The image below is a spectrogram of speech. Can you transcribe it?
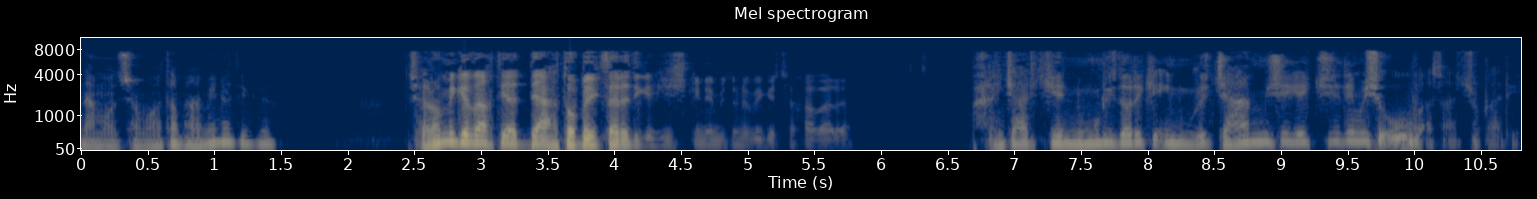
نماز جماعت هم همینه دیگه. چرا میگه وقتی از ده تا بگذره دیگه هیچکی نمی‌تونه بگه چه خبره؟ برای اینکه یه نوری داره که این نور جمع میشه یک چیزی میشه. اوه اصلا چه غریب.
